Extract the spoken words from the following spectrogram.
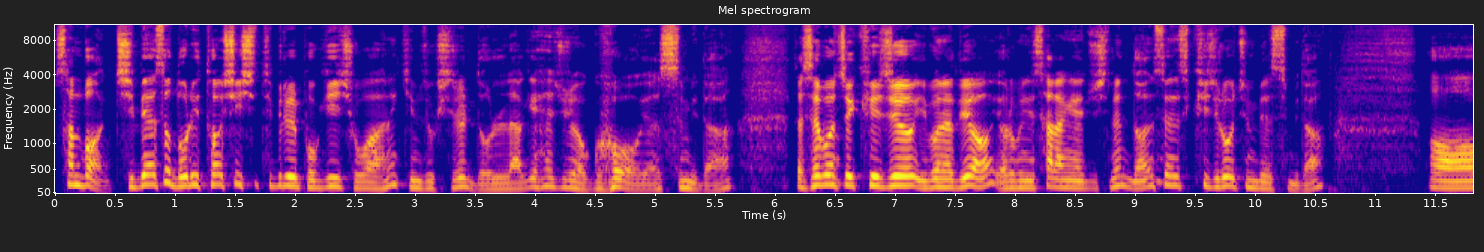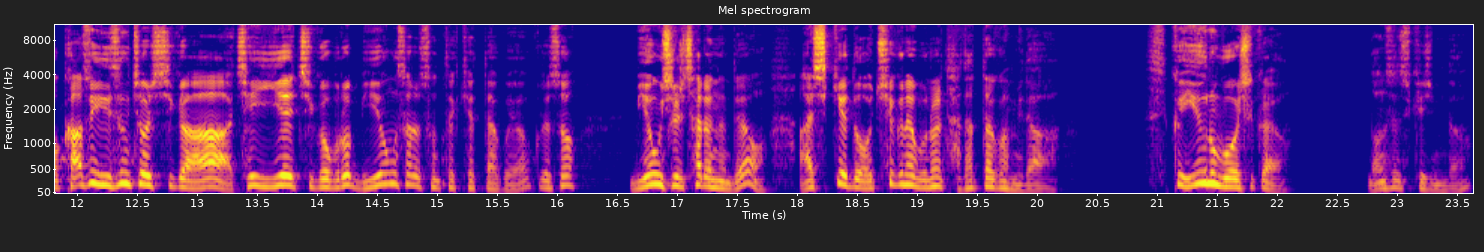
3번, 집에서 놀이터 CCTV를 보기 좋아하는 김숙 씨를 놀라게 해주려고 였습니다. 자, 세 번째 퀴즈, 이번에도요, 여러분이 사랑해주시는 넌센스 퀴즈로 준비했습니다. 어, 가수 이승철 씨가 제2의 직업으로 미용사를 선택했다고요. 그래서 미용실을 차렸는데요. 아쉽게도 최근에 문을 닫았다고 합니다. 그 이유는 무엇일까요? 넌센스 퀴즈입니다.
